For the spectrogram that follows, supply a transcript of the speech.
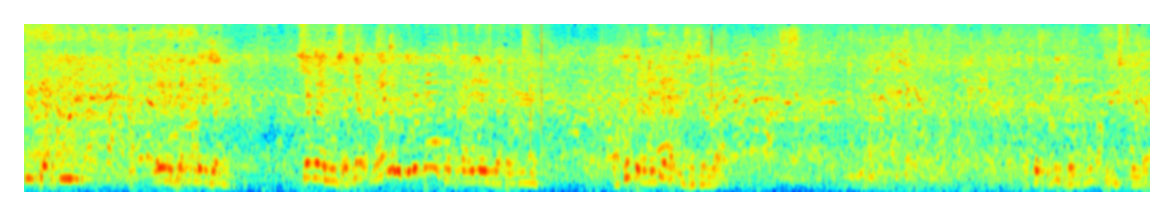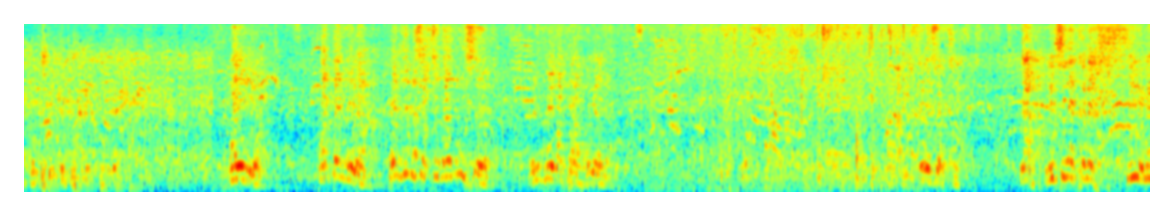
Super cool Allez, ne perdez jamais Sauvez la mousse, viens, non, ne reculez pas, ça sert rien, il n'a pas vu. Par contre, elle a monté la mousse, celle-là. Allez. Attendez-la. Quand vous allez sortir de la mousse, elle ne verra pas, regarde. Elle est sortie. Là, laissez-la traverser, oui, oui.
